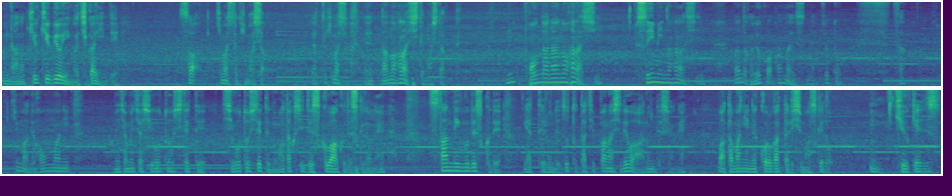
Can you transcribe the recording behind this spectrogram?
うん、あの救急病院が近いんで。さあ来ました来ました。やってきました。え何の話してましたって。ん？本棚の話？睡眠の話？なんだかよくわかんないですね。ちょっとさっきまでほんまにめちゃめちゃ仕事をしてて仕事してての私デスクワークですけどね。スタンディングデスクでやってるんでずっと立ちっぱなしではあるんですよね。まあたまに寝っ転がったりしますけど。うん休憩です。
